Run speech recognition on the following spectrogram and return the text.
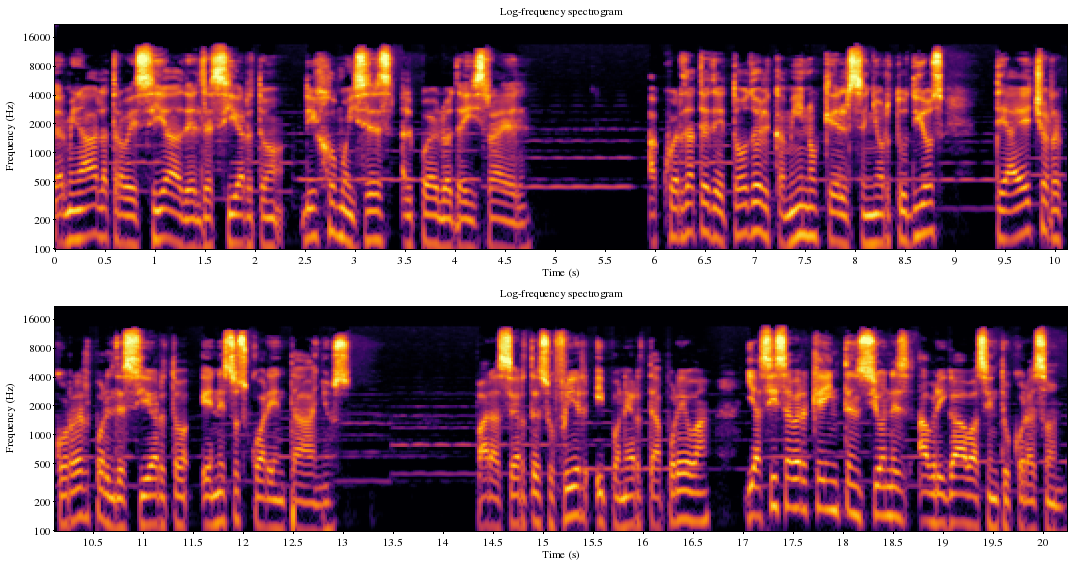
Terminada la travesía del desierto, dijo Moisés al pueblo de Israel, Acuérdate de todo el camino que el Señor tu Dios te ha hecho recorrer por el desierto en estos cuarenta años, para hacerte sufrir y ponerte a prueba, y así saber qué intenciones abrigabas en tu corazón,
